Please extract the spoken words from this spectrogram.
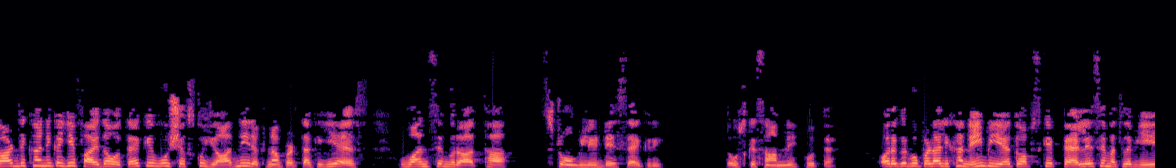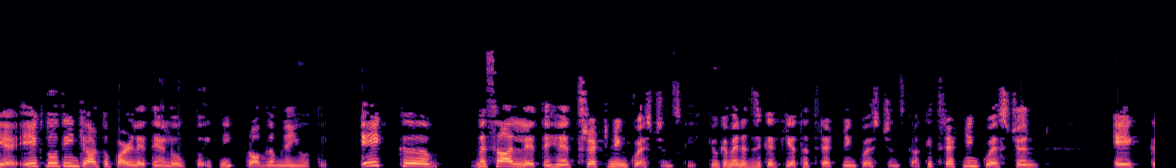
کارڈ دکھانے کا یہ فائدہ ہوتا ہے کہ وہ شخص کو یاد نہیں رکھنا پڑتا کہ یس yes, ون سے مراد تھا اسٹرانگلی ڈس ایگری تو اس کے سامنے ہوتا ہے اور اگر وہ پڑھا لکھا نہیں بھی ہے تو آپ کے پہلے سے مطلب یہ ہے ایک دو تین چار تو پڑھ لیتے ہیں لوگ تو اتنی پرابلم نہیں ہوتی ایک مثال لیتے ہیں تھریٹنگ کوشچنس کی کیونکہ میں نے ذکر کیا تھا تھریٹنگ کوشچنس کا کہ تھریٹنگ کوشچن ایک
